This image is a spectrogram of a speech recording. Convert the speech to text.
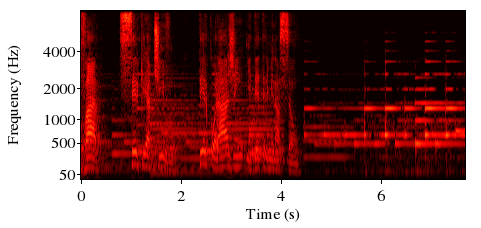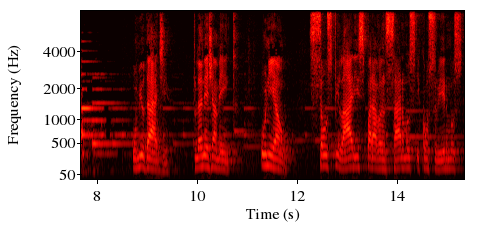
Inovar, ser criativo, ter coragem e determinação. Humildade, planejamento, união são os pilares para avançarmos e construirmos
